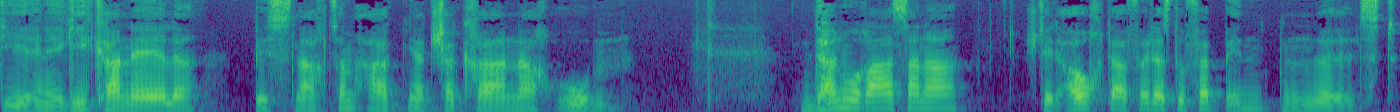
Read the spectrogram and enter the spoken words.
die Energiekanäle bis nach zum Ajna Chakra nach oben. Dhanurasana steht auch dafür, dass du verbinden willst.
